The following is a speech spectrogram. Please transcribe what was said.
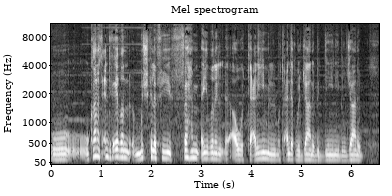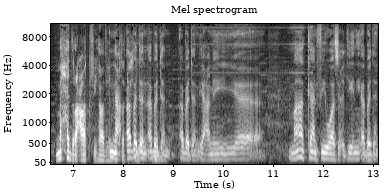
وكانت عندك أيضا مشكلة في فهم أيضا أو التعليم المتعلق بالجانب الديني بالجانب ما حد رعاك في هذه نعم النقطة تحديداً. ابدا ابدا ابدا يعني آه، ما كان في وازع ديني ابدا.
